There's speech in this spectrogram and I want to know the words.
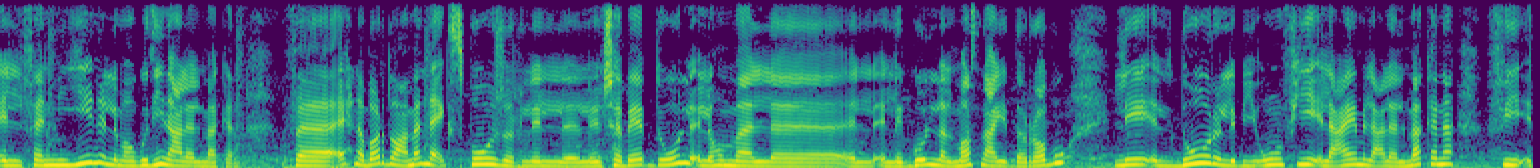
الفنيين اللي موجودين على المكن. فاحنا برضو عملنا اكسبوجر للشباب دول اللي هم اللي جولنا المصنع يتدربوا للدور اللي بيقوم فيه العامل على المكنة في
